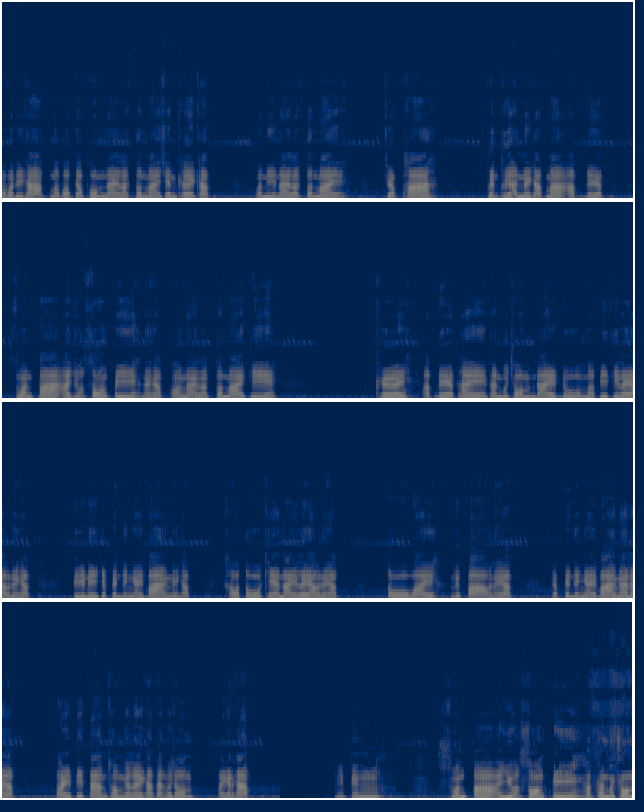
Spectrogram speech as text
สวัสดีครับมาพบกับผมนายรักต้นไม้เช่นเคยครับ วันนี้นายรักต้นไม้จะพาเพื่อนๆนะครับ มาอัปเดตสวนป่าอายุ 2 ปีนะครับ ของนายรักต้นไม้ที่ เคยอัปเดตให้ท่านผู้ชมได้ดูเมื่อปีที่แล้วนะครับ ปีนี้จะเป็นยังไงบ้างนะครับ เขาโตแค่ไหนแล้วนะครับ โตไวหรือเปล่านะครับ จะเป็นยังไงบ้างนะนะครับ ไปติดตามชมกันเลยครับท่านผู้ชมไปกันครับ นี่เป็น สวนป่าอายุสองปีครับท่านผู้ชม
